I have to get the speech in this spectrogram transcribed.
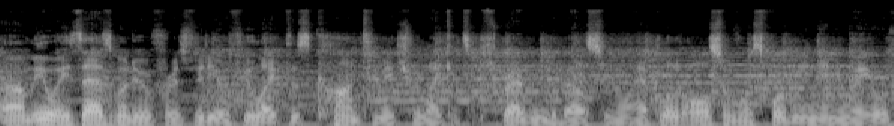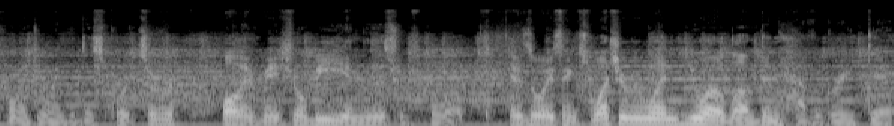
Um, anyways, that's going to do it for this video. If you like this content, make sure to like and subscribe and the bell so you know I upload. Also, if you want to support me in any way, or if you want to join the Discord server, all the information will be in the description below. As always, thanks for watching, everyone. You are loved, and have a great day.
